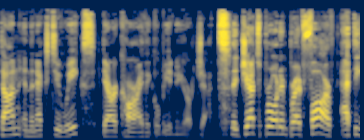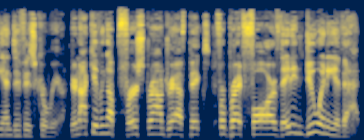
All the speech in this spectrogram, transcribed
done in the next two weeks, Derek Carr, I think, will be a New York Jets. The Jets brought in Brett Favre at the end of his career. They're not giving up first round draft picks for Brett Favre. They didn't do any of that.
